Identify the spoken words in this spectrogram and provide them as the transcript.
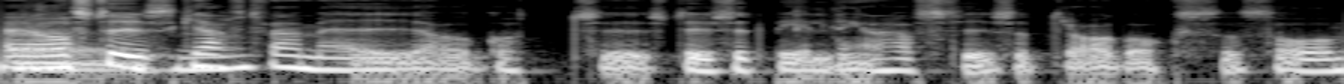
Ja, styrelsekraft Mm. var jag med i. Jag har gått styrelseutbildningar och haft styrelseuppdrag också. Så,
